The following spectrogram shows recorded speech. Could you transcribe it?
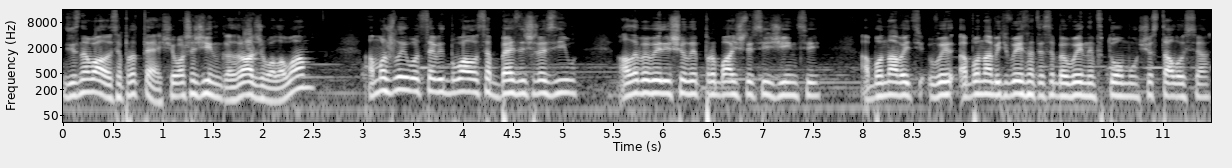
дізнавалися про те, що ваша жінка зраджувала вам, а можливо це відбувалося безліч разів, але ви вирішили пробачити цій жінці, або навіть ви, або навіть визнати себе винним в тому, що сталося,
